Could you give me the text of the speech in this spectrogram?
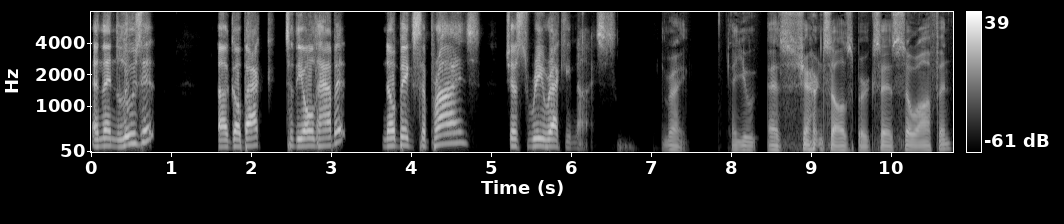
and then lose it, uh, go back to the old habit. No big surprise, just re recognize. Right. And you, as Sharon Salzberg says so often,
